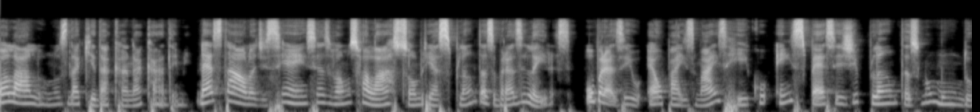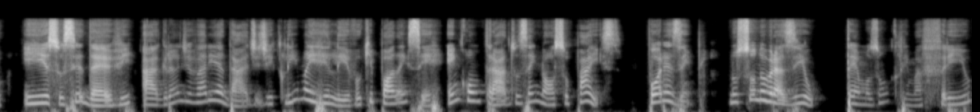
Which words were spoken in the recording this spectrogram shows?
Olá, alunos daqui da Khan Academy! Nesta aula de ciências, vamos falar sobre as plantas brasileiras. O Brasil é o país mais rico em espécies de plantas no mundo, e isso se deve à grande variedade de clima e relevo que podem ser encontrados em nosso país. Por exemplo, no sul do Brasil, temos um clima frio,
